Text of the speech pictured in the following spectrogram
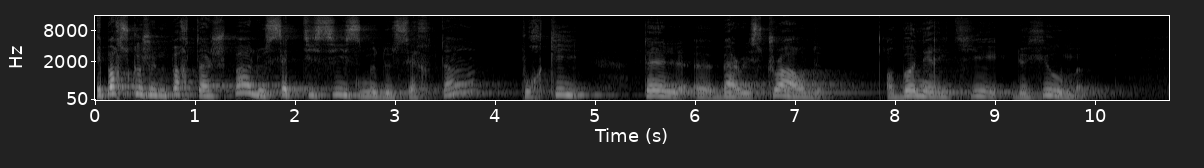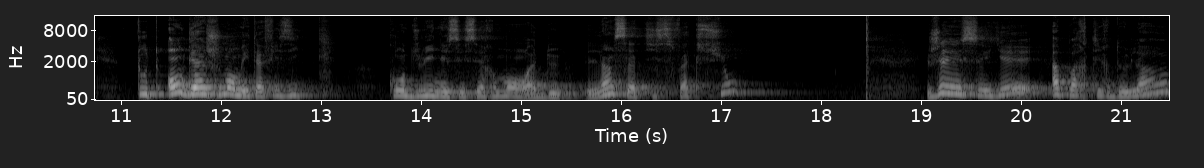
et parce que je ne partage pas le scepticisme de certains pour qui, tel euh, Barry Stroud, un bon héritier de Hume, tout engagement métaphysique conduit nécessairement à de l'insatisfaction, j'ai essayé, à partir de là,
